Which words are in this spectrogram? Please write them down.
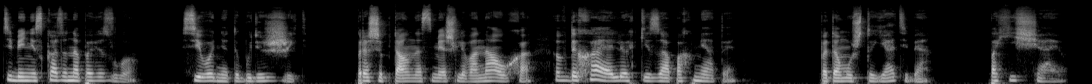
«Тебе несказанно повезло. Сегодня ты будешь жить», – прошептал насмешливо на ухо, вдыхая легкий запах мяты. «Потому что я тебя похищаю».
